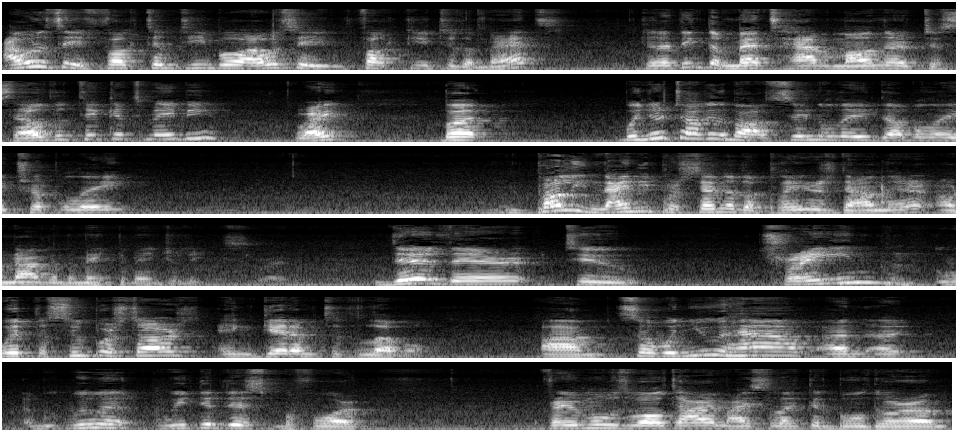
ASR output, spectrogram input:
I wouldn't say fuck Tim Tebow. I would say fuck you to the Mets because I think the Mets have him on there to sell the tickets, maybe, right? But when you're talking about single A, double A, triple A, probably ninety percent of the players down there are not going to make the major leagues. Right. They're there to train with the superstars and get them to the level. Um, so when you have an, we we did this before. Favorite moves of all time. I selected Bull Durham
